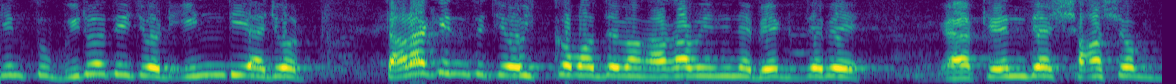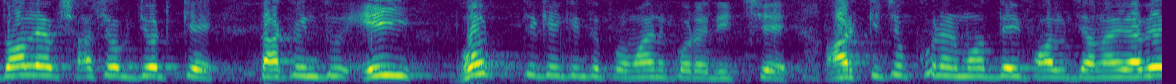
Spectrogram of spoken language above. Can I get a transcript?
কিন্তু বিরোধী জোট ইন্ডিয়া জোট তারা কিন্তু যে ঐক্যবদ্ধ এবং আগামী দিনে বেগ দেবে কেন্দ্রের শাসক দল এবং শাসক জোটকে তা কিন্তু এই ভোট থেকে কিন্তু প্রমাণ করে দিচ্ছে। আর কিছুক্ষণের মধ্যেই ফল জানা যাবে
